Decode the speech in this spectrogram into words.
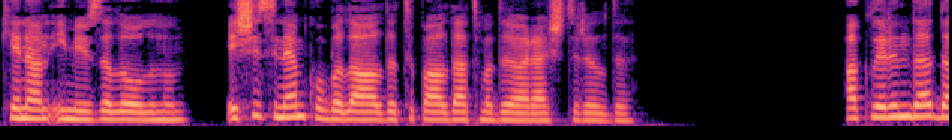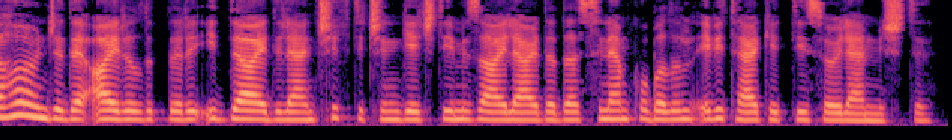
Kenan İmirzalıoğlu'nun, eşi Sinem Kobal'ı aldatıp aldatmadığı araştırıldı. Haklarında daha önce de ayrıldıkları iddia edilen çift için geçtiğimiz aylarda da Sinem Kobal'ın evi terk ettiği söylenmişti.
